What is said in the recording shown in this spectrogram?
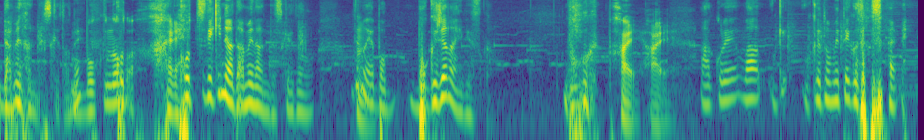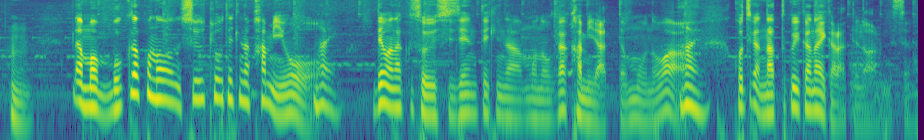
ダメなんですけどね。僕のこはい。こっち的にはダメなんですけどでもやっぱ僕じゃないですか、僕。はいはい、あこれは受け受け止めてください。うん、だからまあ僕がこの宗教的な神を、はい。ではなくそういう自然的なものが神だって思うのは、はい。こっちが納得いかないからっていうのはあるんですよね。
